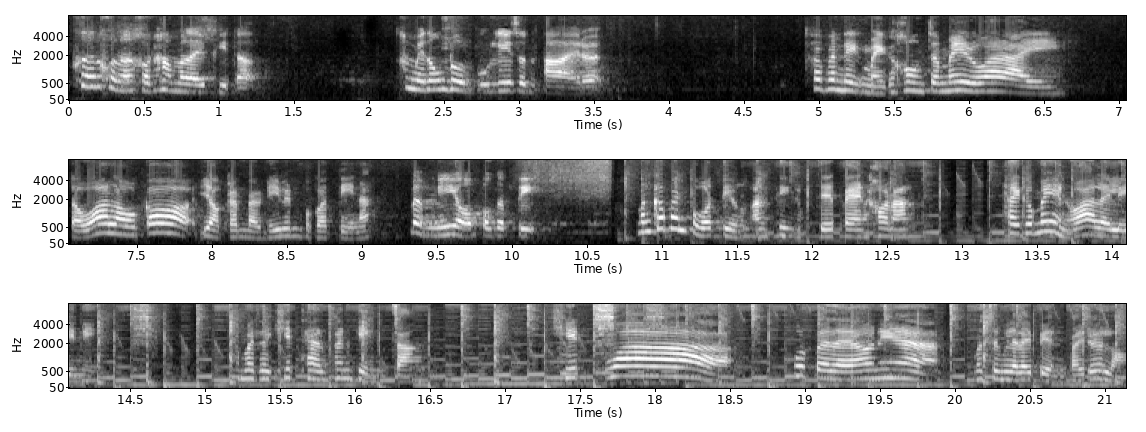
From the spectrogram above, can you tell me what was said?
เพื่อนคนนั้นเขาทำอะไรผิดอะทำไมต้องโดนบูลลี่จนตายด้วย ถ้าเป็นเด็กใหม่ก็คงจะไม่รู้อะไร แต่ว่าเราก็หยอกกันแบบนี้เป็นปกตินะ แบบนี้เหรอปกติ มันก็เป็นปกติของอังกฤษกับเจแปนเขานะ ไทยก็ไม่เห็นว่าอะไรเลยนี่ทำไมเธอคิดแทนเพื่อนเก่งจัง คิดว่าพูดไปแล้วเนี่ย มันจะมีอะไรเปลี่ยนไปด้วยหรอ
